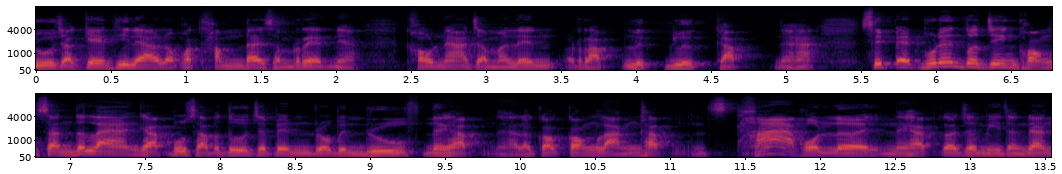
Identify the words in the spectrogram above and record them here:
ดูจากเกมที่แล้วแล้วก็ทำได้สำเร็จเนี่ยเขาน่าจะมาเล่นรับลึกๆครับ นะฮะ 11 ผู้เล่นตัวจริงของซันเดอร์แลนด์ครับ ผู้สาประตูจะเป็นโรเบนรูฟนะครับอ่าแล้วก็กองหลังครับ 5 คนเลยนะครับ ก็จะมีทางด้าน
